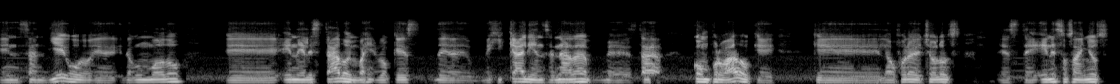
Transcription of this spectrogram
en, San Diego, eh, de algún modo, eh, en el estado, en lo que es de Mexicali, Ensenada, eh, está comprobado que, la oferta de Cholos este, en esos años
